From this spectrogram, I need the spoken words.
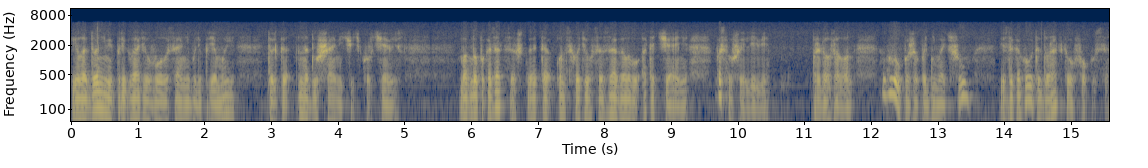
и ладонями пригладил волосы, они были прямые, только над душами чуть курчавились. Могло показаться, что это он схватился за голову от отчаяния. «Послушай, Ливи», — продолжал он, — «глупо же поднимать шум из-за какого-то дурацкого фокуса.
